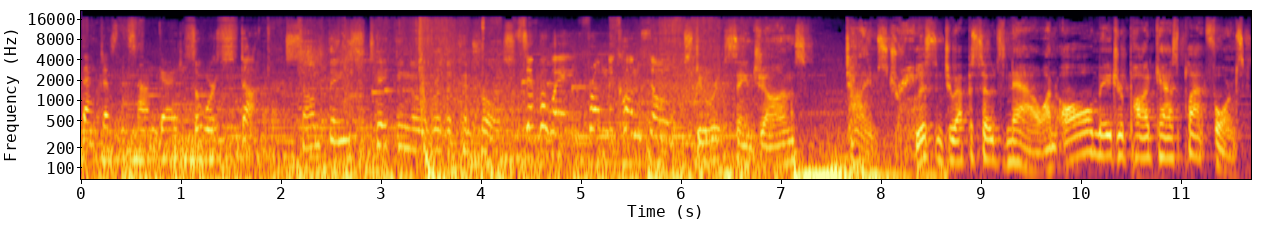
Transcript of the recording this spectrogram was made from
That doesn't sound good. So we're stuck. Something's taking over the controls. Step away from the console. Stuart St. John's Time Stream. Listen to episodes now on all major podcast platforms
